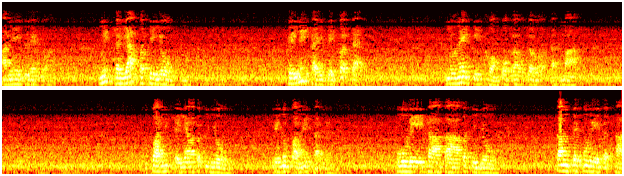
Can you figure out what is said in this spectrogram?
อันนี้คือเรียกว่านิสัยปฏิโยคเป็นนิสัยเป็นปัจจัยอยู่ในจิตของพวกเราตลอดมา ปานิสยาปฏิโยเป็นนุปานิสัยภูเรชาตาปฏิโยตั้งแต่ภูเรกชา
